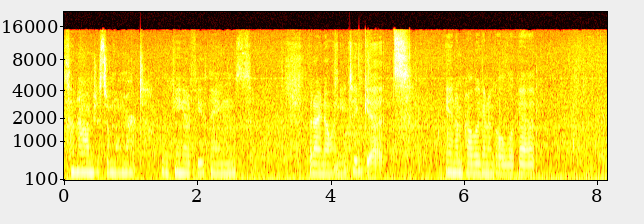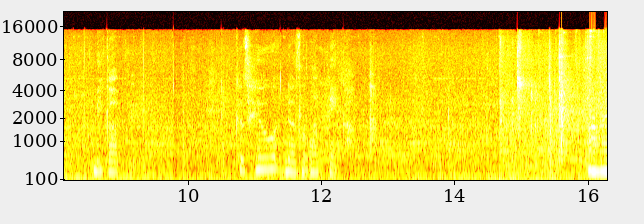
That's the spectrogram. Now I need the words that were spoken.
So now I'm just in Walmart looking at a few things that I know I need to get and I'm probably gonna go look at makeup. Because who doesn't love makeup? I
